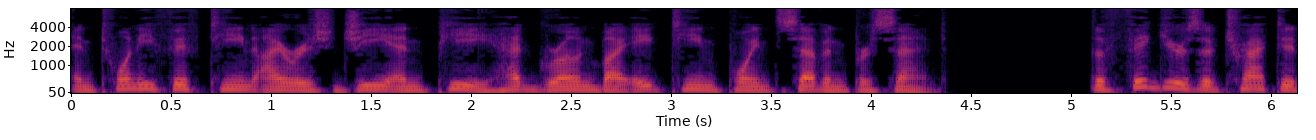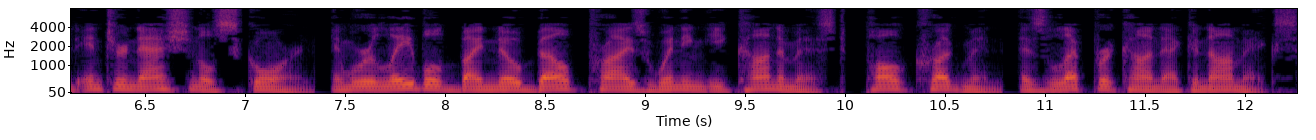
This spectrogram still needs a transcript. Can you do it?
and 2015 Irish GNP BNP had grown by 18.7%. The figures attracted international scorn, and were labeled by Nobel Prize-winning economist, Paul Krugman, as leprechaun economics.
